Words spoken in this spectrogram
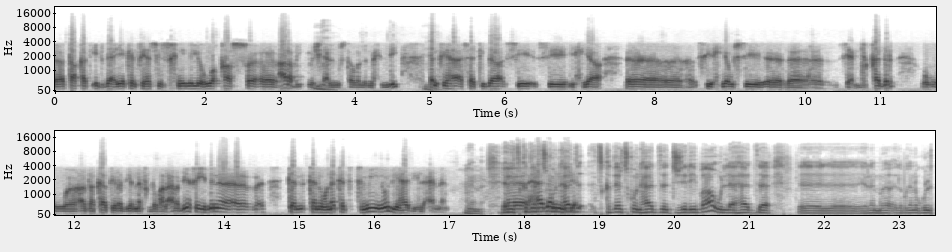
طاقة إبداعية كان فيها سي زخنين اللي هو قاص آه، عربي مش على المستوى المحلي. كان فيها أساتذة سي سي يحيى آه، سي يحيى وسي سي عبد القادر والدكاتره ديالنا في اللغة العربية. فاذا كان كان هناك تثمين لهذه الاعمال نعم. يعني تقدر تكون هاد تقدر تكون هاد التجربة ولا هاد يعني بغينا نقول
